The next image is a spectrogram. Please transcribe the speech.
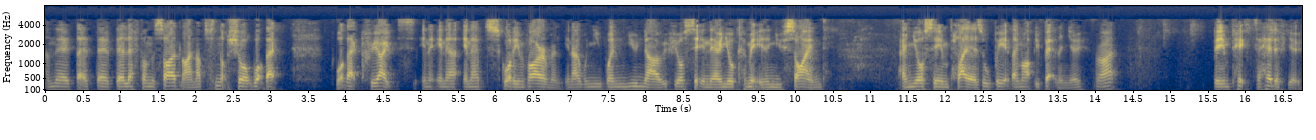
and they're they're they're, they're left on the sideline. I'm just not sure what that what that creates in a, in a in a squad environment. You know, when you when you know if you're sitting there and you're committed and you've signed, and you're seeing players, albeit they might be better than you, right, being picked ahead of you.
